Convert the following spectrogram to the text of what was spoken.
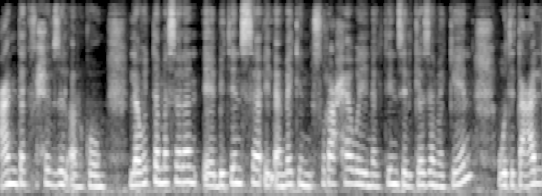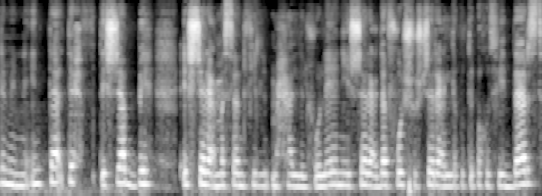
عندك في حفظ الأرقام. لو انت مثلا آه، بتنسى الأماكن بسرعة حاول انك تنزل كذا مكان وتتعلم ان انت تحف... تشبه الشارع. مثلا في المحل الفلاني الشارع ده في وشه الشارع اللي كنت باخد فيه الدرس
